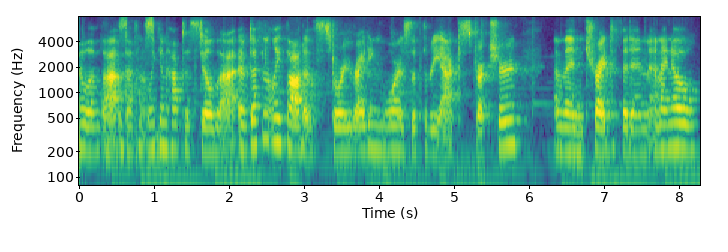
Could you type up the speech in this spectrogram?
I love that. I'm definitely awesome. gonna have to steal that. I've definitely thought of story writing more as a three act structure and then mm-hmm. tried to fit in. And I know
